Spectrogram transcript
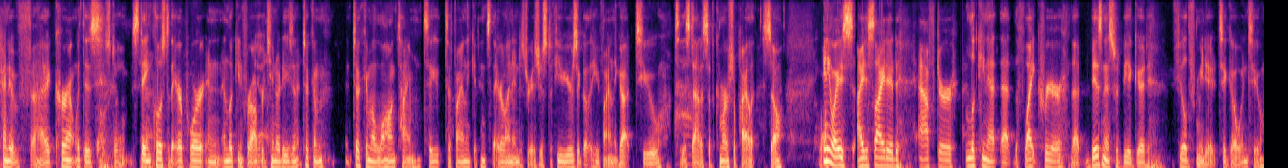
kind of uh, current with his Close to staying yeah. close to the airport and, and looking for Yeah. opportunities and it took him it took him a long time to to finally get into the airline industry it's just a few years ago that he finally got to to the status of commercial pilot so anyways i decided after looking at that the flight career that business would be a good field for me to, to go into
